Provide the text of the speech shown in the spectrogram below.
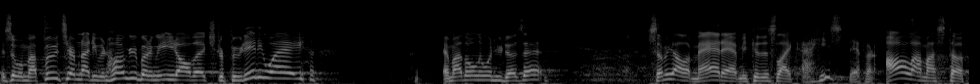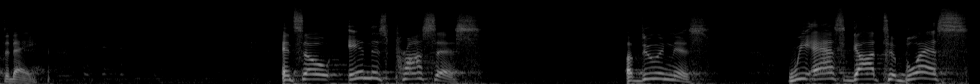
And so when my food's here, I'm not even hungry, but I'm going to eat all the extra food anyway. Am I the only one who does that? Some of y'all are mad at me because it's like, ah, he's stepping all on my stuff today. And so, in this process of doing this, we ask God to bless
